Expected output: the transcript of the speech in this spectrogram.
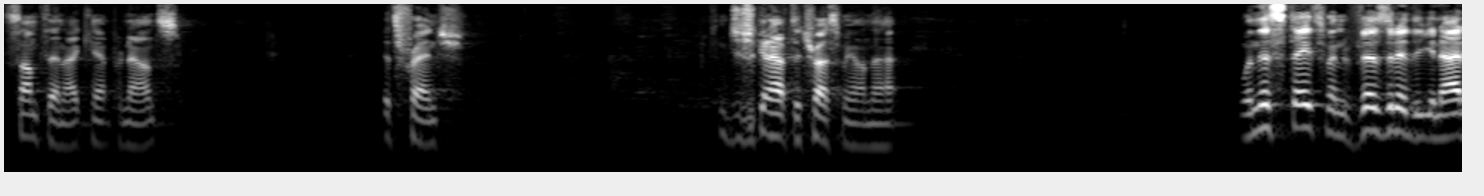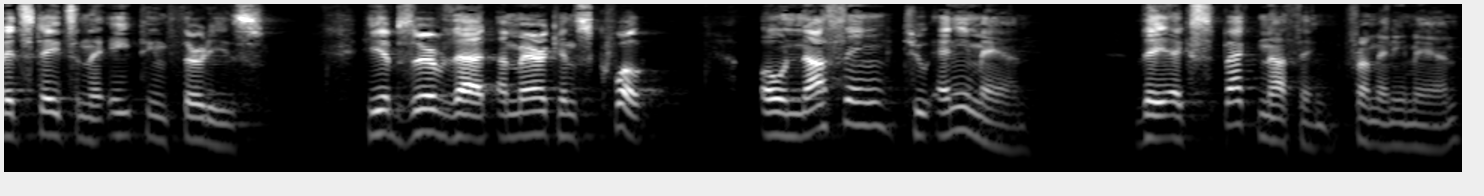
something I can't pronounce, it's French. You're just going to have to trust me on that. When this statesman visited the United States in the 1830s, he observed that Americans, quote, owe nothing to any man they expect nothing from any man.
